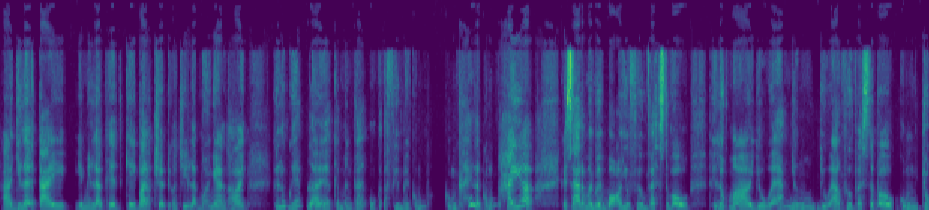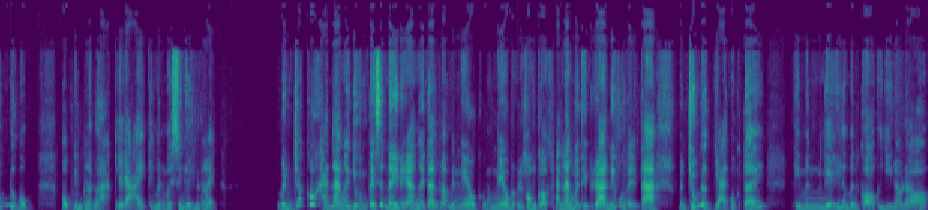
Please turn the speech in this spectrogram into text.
à, với lại tài giống như là cái cái budget có chỉ là 10 ngàn thôi. Cái lúc ghép lại cái mình thấy ủa cái phim này cũng cũng thấy là cũng hay á. Cái sau đó mình mới bỏ vô film festival. Thì lúc mà dự án những dự án film festival cũng trúng được một một giống như là đoạt giải cái mình mới suy nghĩ mình nói mình chắc có khả năng ở vùng Tây Sydney này á. Người ta nói mình nghèo nghèo mình không có khả năng. Mà thiệt ra nếu mà người ta mình trúng được giải quốc tế thì mình nghĩ là mình có cái gì nào đó.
